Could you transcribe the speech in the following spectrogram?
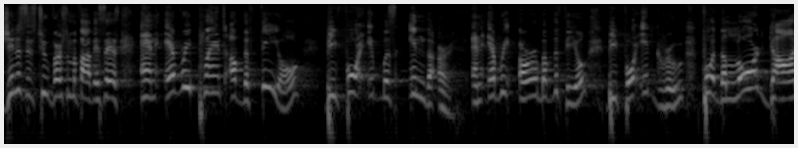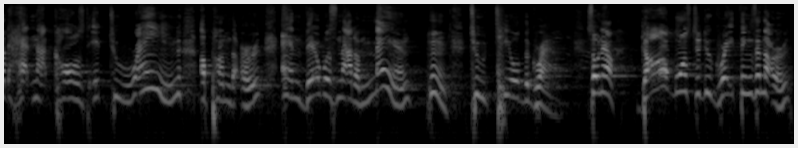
Genesis 2, verse number 5, it says, And every plant of the field before it was in the earth, and every herb of the field before it grew, for the Lord God had not caused it to rain upon the earth, and there was not a man hmm, to till the ground. So now, God wants to do great things in the earth,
